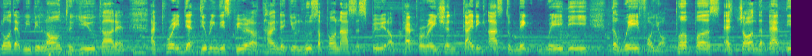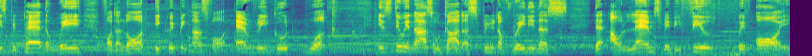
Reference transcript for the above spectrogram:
Lord, that we belong to you, God. And I pray that during this period of time that you loose upon us the spirit of preparation, guiding us to make ready the way for your purpose as John the Baptist prepared the way for the Lord, equipping us for every good work. Instill in us, O oh God, a spirit of readiness that our lamps may be filled with oil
